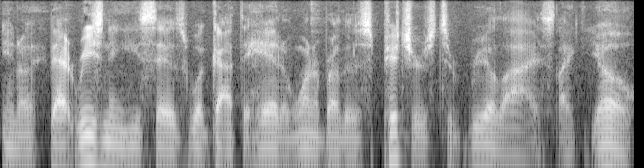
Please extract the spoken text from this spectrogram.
you know, that reasoning he says what got the head of Warner Brothers Pictures to realize, like, yo,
